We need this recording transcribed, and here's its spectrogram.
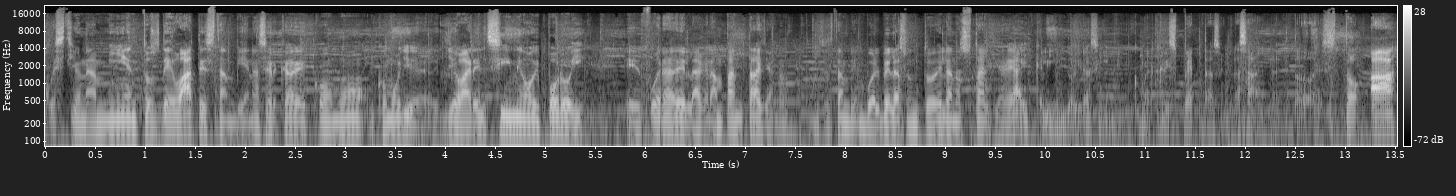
cuestionamientos, debates también acerca de cómo, cómo llevar el cine hoy por hoy eh, fuera de la gran pantalla, ¿no? Entonces también vuelve el asunto de la nostalgia de, ay, qué lindo ir al cine y comer crispetas en la sala y todo esto, a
